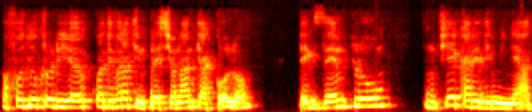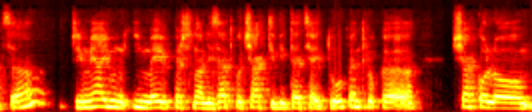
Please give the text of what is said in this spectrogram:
Au fost lucruri uh, cu adevărat impresionante acolo. De exemplu, în fiecare dimineață primeai un e-mail personalizat cu ce activități ai tu, pentru că și acolo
